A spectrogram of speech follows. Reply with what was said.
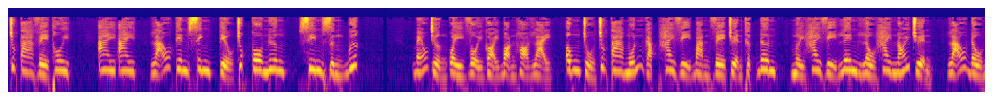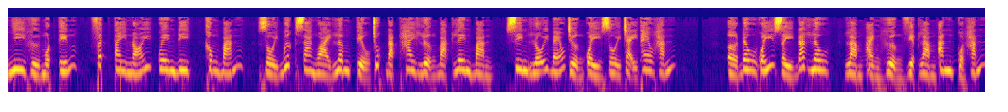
chúng ta về thôi. Ai ai, lão tiên sinh Tiểu Trúc cô nương, xin dừng bước. Béo trưởng quầy vội gọi bọn họ lại, ông chủ chúng ta muốn gặp hai vị bàn về chuyện thực đơn, mời hai vị lên lầu hai nói chuyện. Lão đầu nhi hừ một tiếng, phất tay nói quên đi, không bán, rồi bước ra ngoài lâm tiểu trúc đặt hai lượng bạc lên bàn, xin lỗi béo trưởng quầy rồi chạy theo hắn. Ở đâu quấy giày đã lâu, làm ảnh hưởng việc làm ăn của hắn,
